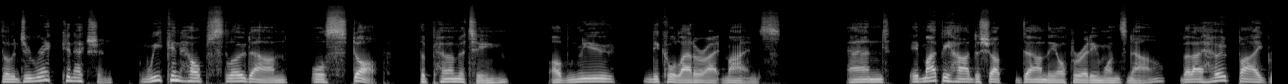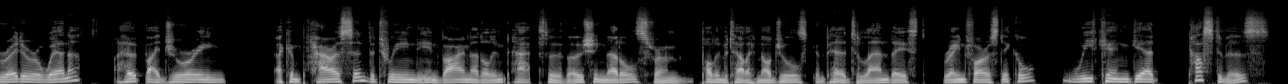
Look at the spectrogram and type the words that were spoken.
So, a direct connection. We can help slow down or stop the permitting of new nickel laterite mines. And it might be hard to shut down the operating ones now, but I hope by greater awareness, I hope by drawing a comparison between the environmental impacts of ocean metals from polymetallic nodules compared to land based rainforest nickel, we can get customers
